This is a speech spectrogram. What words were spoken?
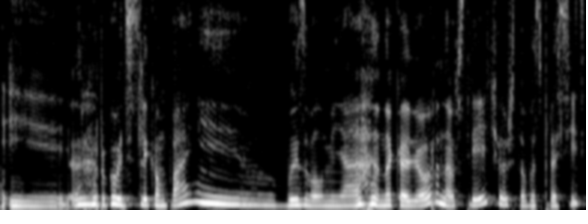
И руководитель компании вызвал меня на ковер, на встречу, чтобы спросить,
